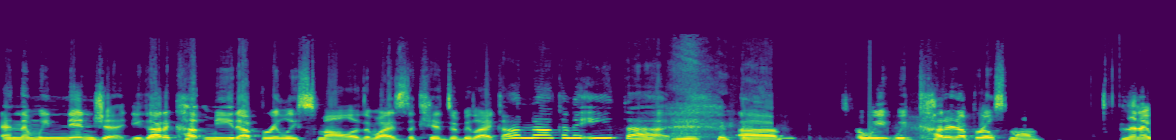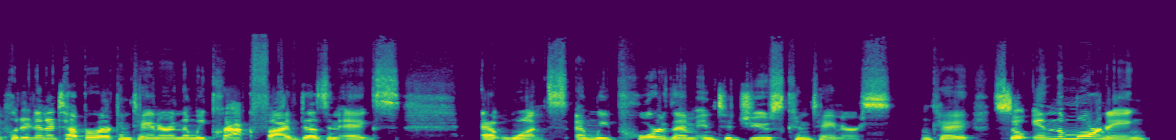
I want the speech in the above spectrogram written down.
And then we ninja. It. You got to cut meat up really small. Otherwise, the kids will be like, I'm not going to eat that. um, so we, we cut it up real small. And then I put it in a Tupperware container and then we crack five dozen eggs at once and we pour them into juice containers. Okay. So in the morning,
